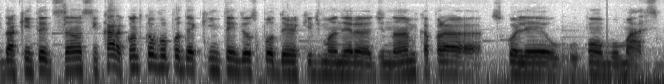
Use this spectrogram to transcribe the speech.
da quinta edição, assim, cara, quanto que eu vou poder aqui entender os poderes aqui de maneira dinâmica pra escolher o, o combo máximo?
